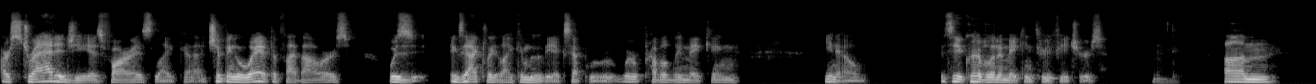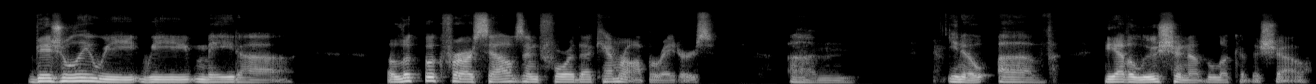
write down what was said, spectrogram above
our strategy as far as like uh, chipping away at the five hours was exactly like a movie, except we were, we were probably making, you know, it's the equivalent of making three features. Mm-hmm. Um, visually, we we made a, a lookbook for ourselves and for the camera operators, um, you know, of the evolution of the look of the show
